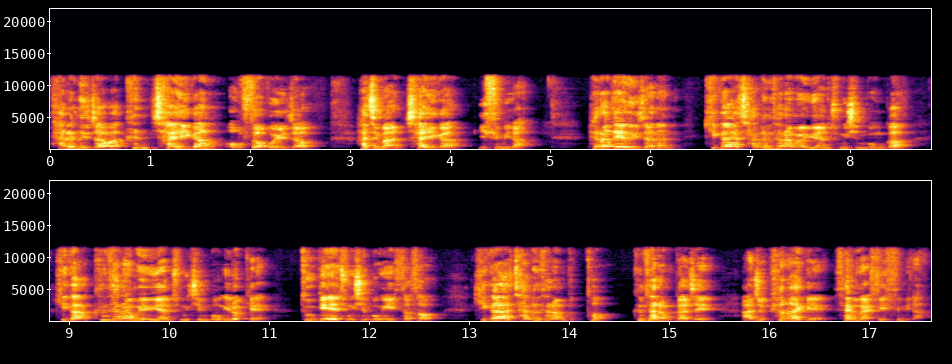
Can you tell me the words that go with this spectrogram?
다른 의자와 큰 차이가 없어 보이죠? 하지만 차이가 있습니다. 패러데이 의자는 키가 작은 사람을 위한 중심봉과 키가 큰 사람을 위한 중심봉 이렇게 두 개의 중심봉이 있어서 키가 작은 사람부터 큰 사람까지 아주 편하게 사용할 수 있습니다.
